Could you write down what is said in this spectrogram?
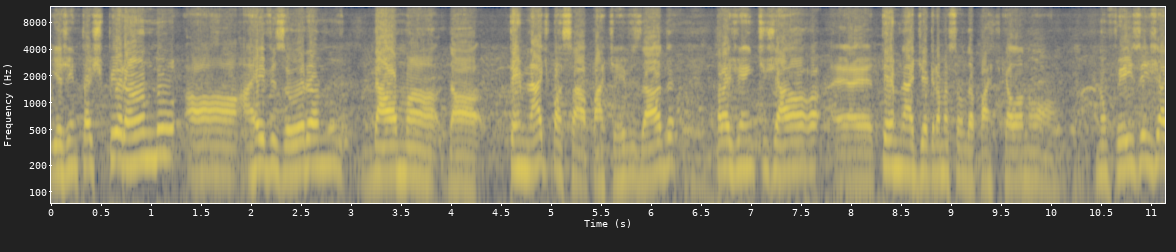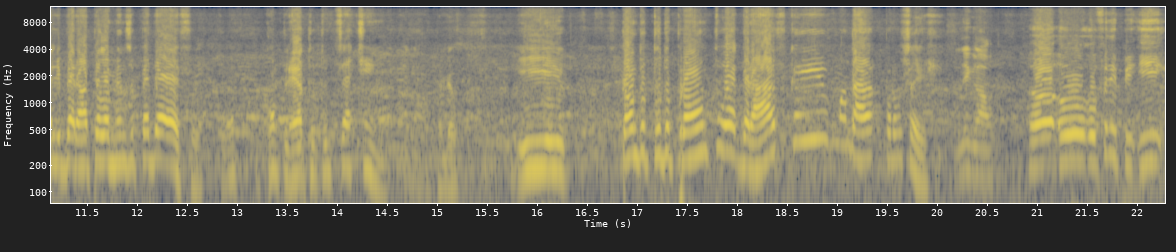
e a gente está esperando a, a revisora dar uma, dar, terminar de passar a parte revisada para a gente já é, terminar a diagramação da parte que ela não, não fez e já liberar pelo menos o PDF com- completo, tudo certinho. Entendeu? E estando tudo pronto, é gráfica e mandar para vocês. Legal. Ô, ô, Felipe, e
